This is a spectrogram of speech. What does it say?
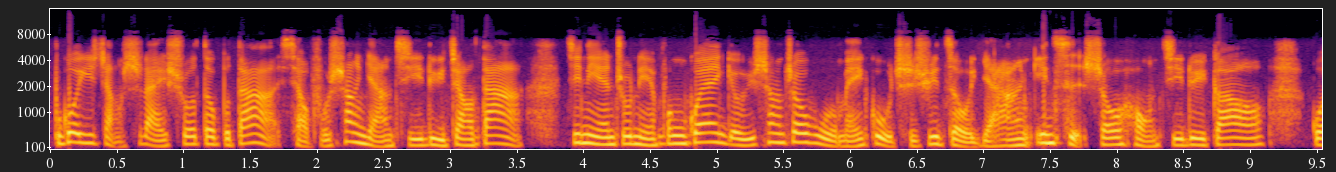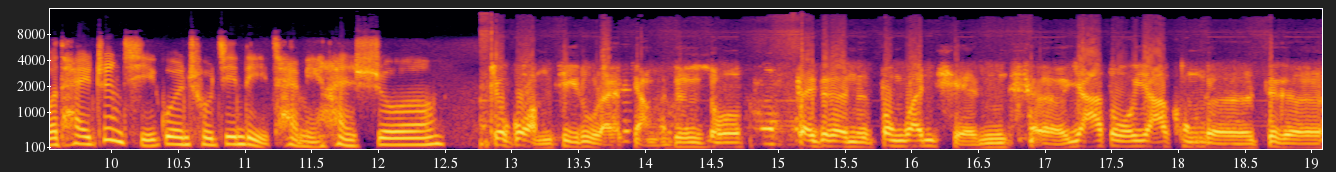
不过以涨势来说都不大，小幅上扬几率较大。今年猪年封关，由于上周五美股持续走阳，因此收红几率高。国泰正奇顾问处经理蔡明汉说。就过往记录来讲就是说，在这个封关前，呃，压多压空的这个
